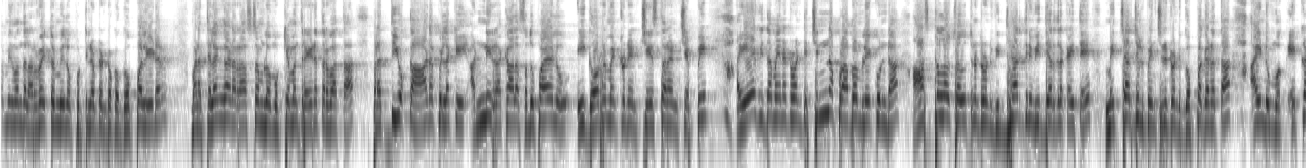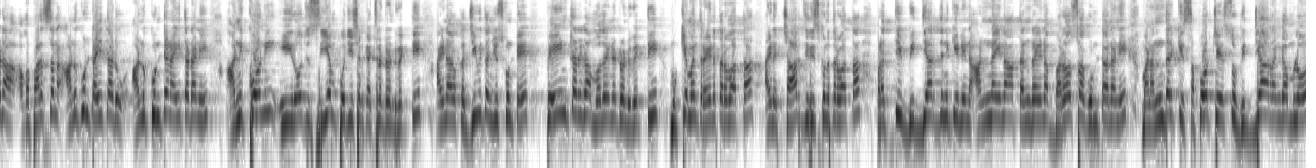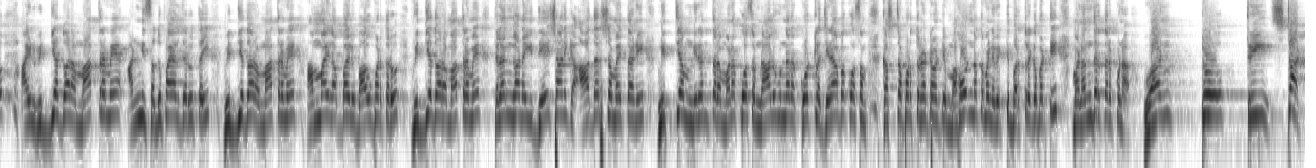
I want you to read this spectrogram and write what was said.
తొమ్మిది వందల అరవై తొమ్మిదిలో పుట్టినటువంటి ఒక గొప్ప లీడర్. మన తెలంగాణ రాష్ట్రంలో ముఖ్యమంత్రి అయిన తర్వాత ప్రతి ఒక్క ఆడపిల్లకి అన్ని రకాల సదుపాయాలు ఈ గవర్నమెంట్లో నేను చేస్తానని చెప్పి ఏ విధమైనటువంటి చిన్న ప్రాబ్లం లేకుండా హాస్టల్లో చదువుతున్నటువంటి విద్యార్థిని విద్యార్థులకైతే మెచ్చార్జీలు పెంచినటువంటి గొప్ప ఘనత. అండ్ ఎక్కడ ఒక పర్సన్ అనుకుంటే అవుతాడు అనుకుంటేనే అవుతాడని అనుకొని ఈరోజు సీఎం పొజిషన్కి వచ్చినటువంటి వ్యక్తి ఆయన యొక్క జీవితం చూసుకుంటే పెయింటర్గా మొదలైనటువంటి వ్యక్తి ముఖ్యమంత్రి అయిన తర్వాత ఆయన ఛార్జ్ తీసుకున్న తర్వాత ప్రతి విద్యార్థినికి నేను అన్నైనా తండ్రైనా భరోసాగా ఉంటానని మనందరికీ సపోర్ట్ చేస్తూ విద్యా రంగంలో ఆయన విద్య ద్వారా మాత్రమే అన్ని సదుపాయాలు జరుగుతాయి. విద్య ద్వారా మాత్రమే అమ్మాయిలు అబ్బాయిలు బాగుపడతారు. విద్య ద్వారా మాత్రమే తెలంగాణ ఈ దేశానికి ఆదర్శమైతని నిత్యం నిరంతరం మన కోసం నాలుగున్నర కోట్ల జనాభా కోసం కష్టపడుతున్నటువంటి మహోన్నతమైన వ్యక్తి భర్తలు కాబట్టి మనందరి తరపున one two three start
